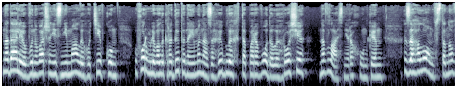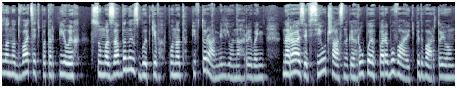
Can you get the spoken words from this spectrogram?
Надалі обвинувачені знімали готівку, оформлювали кредити на імена загиблих та переводили гроші на власні рахунки. Загалом встановлено 20 потерпілих. Сума завданих збитків понад півтора мільйона гривень. Наразі всі учасники групи перебувають під вартою.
